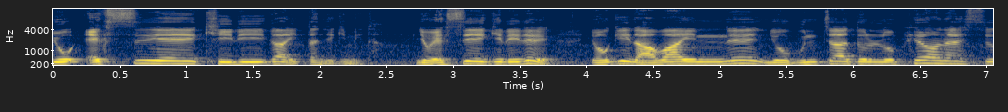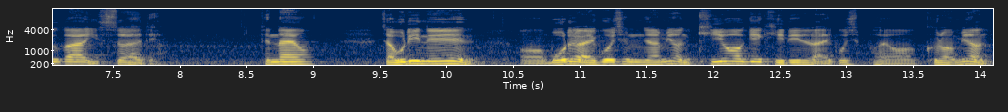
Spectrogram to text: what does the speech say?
요 x의 길이가 있다는 얘기입니다. 요 x의 길이를 여기 나와 있는 요 문자들로 표현할 수가 있어야 돼요. 됐나요? 자, 우리는 어, 뭐를 알고 싶냐면 기억의 길이를 알고 싶어요. 그러면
